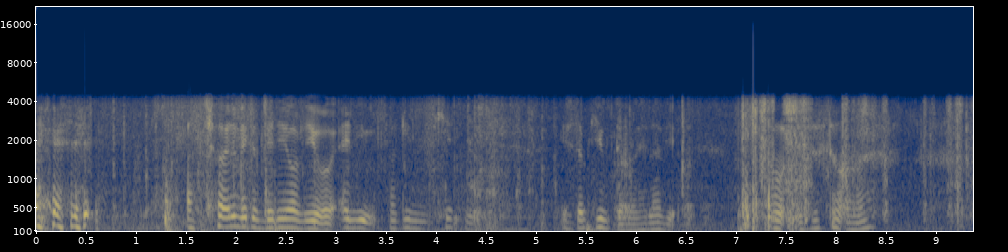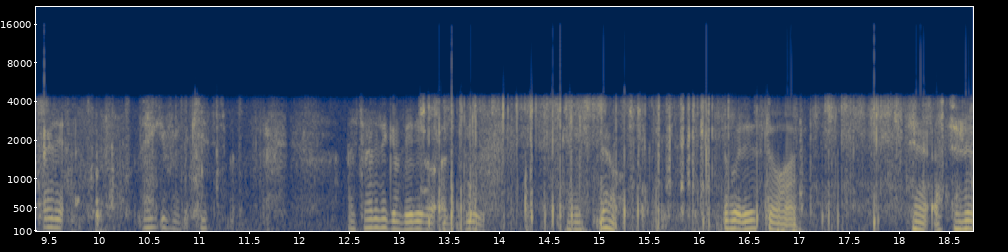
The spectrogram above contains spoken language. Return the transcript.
I'm trying to make a video of you and you fucking kiss me. You're so cute though, I love you. Oh, is this still on? Ernie, thank you for the kiss. I was trying to make a video of you. Okay? No. It is still on. Here, let's turn it.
